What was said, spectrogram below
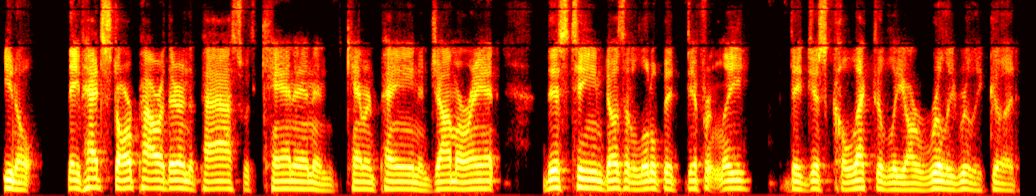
you know they've had star power there in the past with Canaan and cameron payne and John morant. This team does it a little bit differently. They just collectively are really really good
